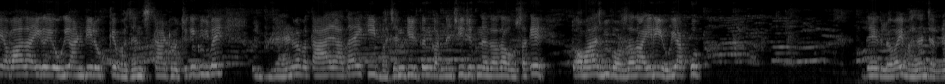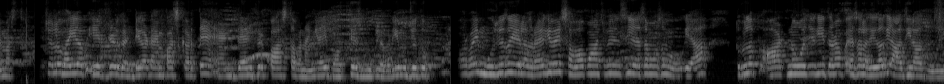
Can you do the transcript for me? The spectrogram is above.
भाई, आवाज़ आई गई होगी, आंटी लोग के भजन स्टार्ट हो चुके क्योंकि भाई, ग्रहण में बताया जाता है कि भजन कीर्तन करने चाहिए, जितना ज़्यादा हो सके तो आवाज़ भी बहुत ज़्यादा आई रही होगी आपको। देख लो भाई, भजन चल रहे मस्त। चलो भाई, अब एक डेढ़ घंटे का टाइम पास करते हैं एंड देन फिर पास्ता बनाएँगे। भाई, बहुत तेज़ भूख लग रही है मुझे तो। और भाई, मुझे तो ये लग रहा है कि भाई, सवा पाँच बजे से ऐसा मौसम हो गया तो मतलब आठ नौ बजे की तरफ़ ऐसा लगेगा कि आधी रात हो गई।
